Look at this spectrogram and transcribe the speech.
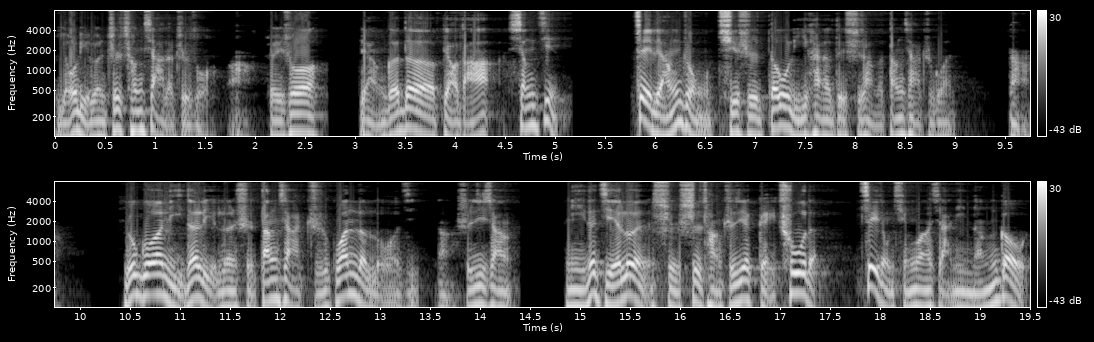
有理论支撑下的制作啊。所以说两个的表达相近，这两种其实都离开了对市场的当下直观啊。如果你的理论是当下直观的逻辑啊，实际上。你的结论是市场直接给出的，这种情况下，你能够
